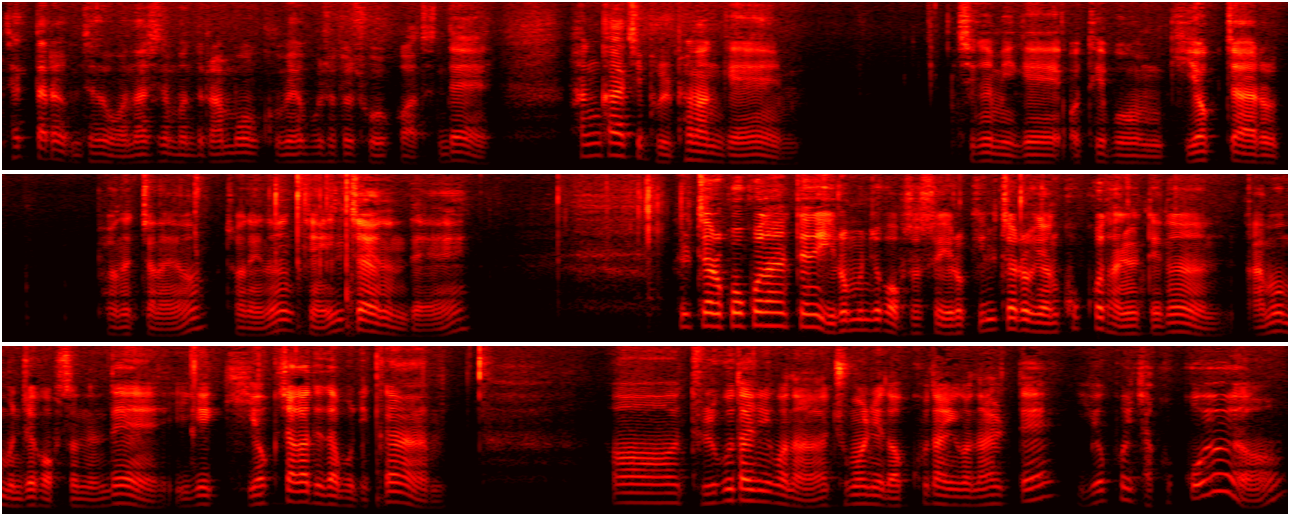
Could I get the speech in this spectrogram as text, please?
색다른 음색을 원하시는 분들은 한번 구매해 보셔도 좋을 것 같은데 한 가지 불편한 게 지금 이게 어떻게 보면 기역자로 변했잖아요. 전에는 그냥 일자였는데 일자로 꽂고 다닐 때는 이런 문제가 없었어요. 이렇게 일자로 그냥 꽂고 다닐 때는 아무 문제가 없었는데 이게 기역자가 되다 보니까 어, 들고 다니거나 주머니에 넣고 다니거나 할 때 이어폰이 자꾸 꼬여요.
